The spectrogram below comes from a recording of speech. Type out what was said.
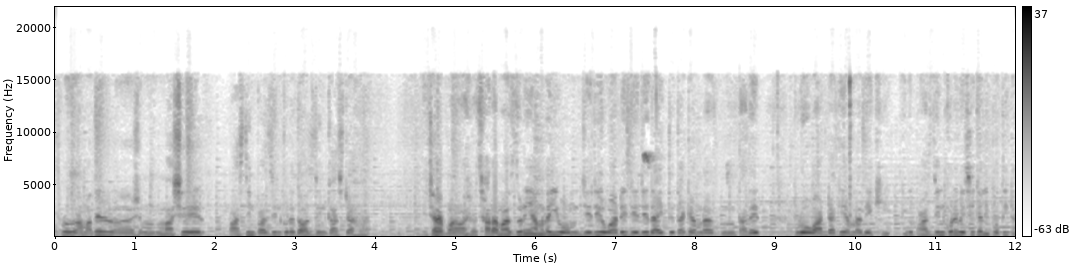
আমরা আমাদের মাসে পাঁচ দিন পাঁচ দিন করে দশ দিন কাজটা হয়। এছাড়া সারা মাস ধরেই আমরা এই যে যে ওয়ার্ডে যে যে দায়িত্বে থাকে আমরা তাদের পুরো ওয়ার্ডটাকে আমরা দেখি। কিন্তু পাঁচ দিন করে বেসিক্যালি প্রতিটা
